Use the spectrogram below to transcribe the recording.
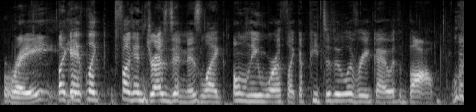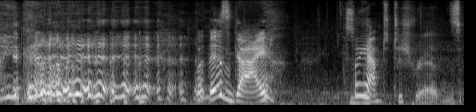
Right? like, I, like fucking Dresden is like only worth like a pizza delivery guy with a bomb. Like, but this guy. So yeah, Ripped to shreds.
